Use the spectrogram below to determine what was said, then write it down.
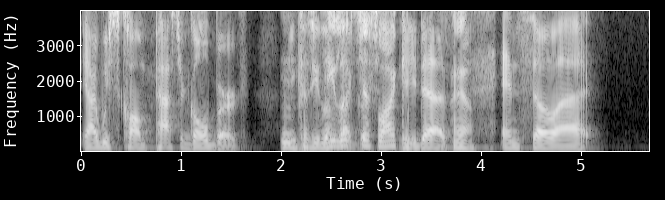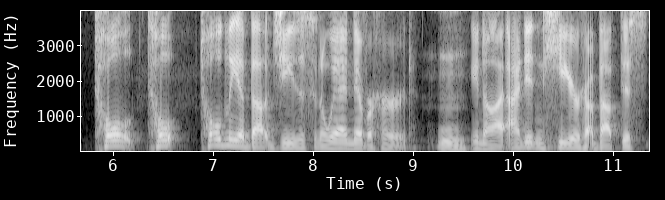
yeah, we used to call him Pastor Goldberg because he, looked looks like- just like him. He does. Yeah. And so uh told told told me about Jesus in a way I never heard. Hmm. You know, I, I didn't hear about this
